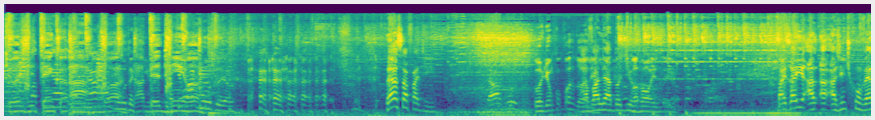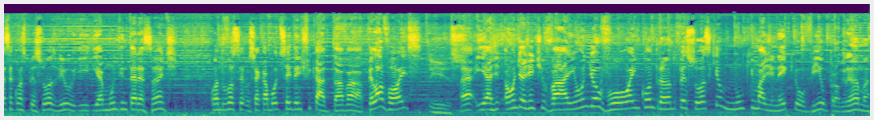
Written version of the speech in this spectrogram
que hoje Só tem a- campeonato. a aguda Tá aqui. Pedrinho, Só tem um agudo, eu. né, safadinho? Um agudo. Gordinho concordou. ali. Avaliador de Go- voz aí. Mas aí a, a- a gente conversa com as pessoas, viu? E, e é muito interessante quando você, você acabou de ser identificado, tava pela voz. Isso. É, e a onde a gente vai, onde eu vou, é encontrando pessoas que eu nunca imaginei que ouviam o programa.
